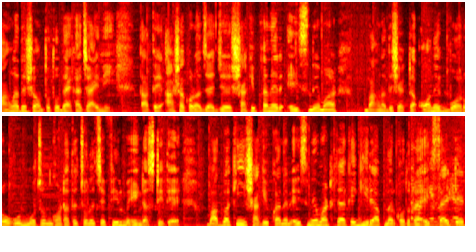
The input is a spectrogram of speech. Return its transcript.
বাংলাদেশে অন্তত দেখা যায়নি। তাতে আশা করা যায় যে শাকিব খানের এই সিনেমার বাংলাদেশে একটা অনেক বড় উন্মোচন ঘটাতে চলেছে ফিল্ম ইন্ডাস্ট্রিতে। বাদবাকি শাকিব খানের এই সিনেমাটাকে ঘিরে আপনার কতটা এক্সাইটেড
